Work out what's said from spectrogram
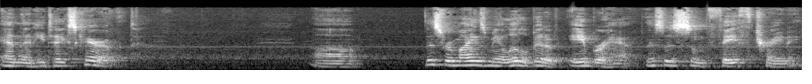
And then he takes care of it. Uh, this reminds me a little bit of Abraham. This is some faith training.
